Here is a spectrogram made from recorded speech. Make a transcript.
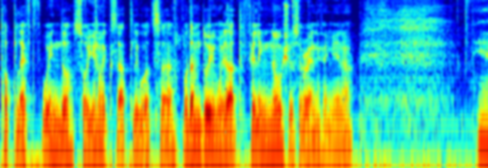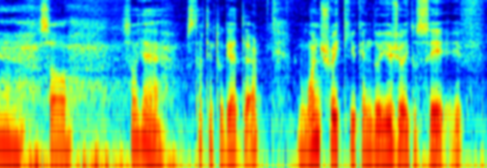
top left window so you know exactly what's uh, what I'm doing without feeling nauseous or anything you know. Yeah so so yeah starting to get there. And one trick you can do usually to see if,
